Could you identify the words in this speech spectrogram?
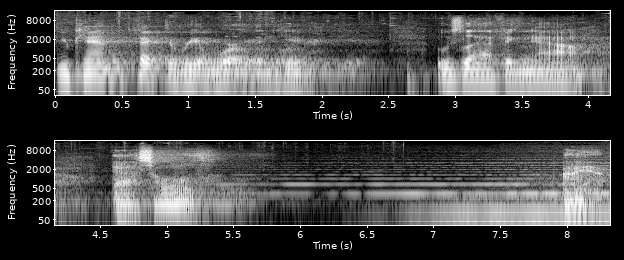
You can't affect the real world in here. Who's laughing now, asshole? I am.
